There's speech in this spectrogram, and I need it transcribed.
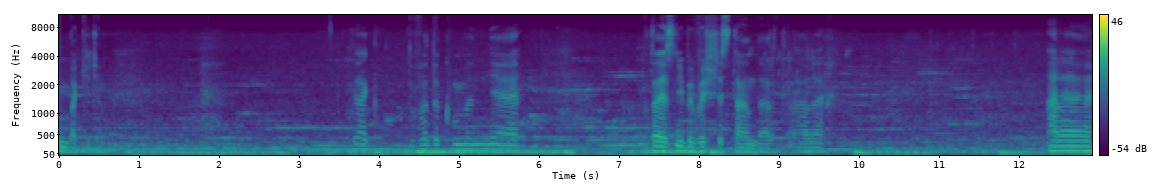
Marimba Kitchen. Jak według mnie to jest niby wyższy standard, ale ale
